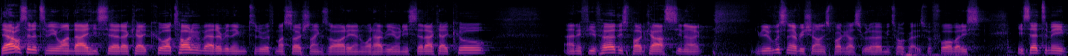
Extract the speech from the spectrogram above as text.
Daryl said it to me one day. He said, "Okay, cool." I told him about everything to do with my social anxiety and what have you, and he said, "Okay, cool." And if you've heard this podcast, you know if you listen to every show on this podcast, you would have heard me talk about this before. But he's, he said to me,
